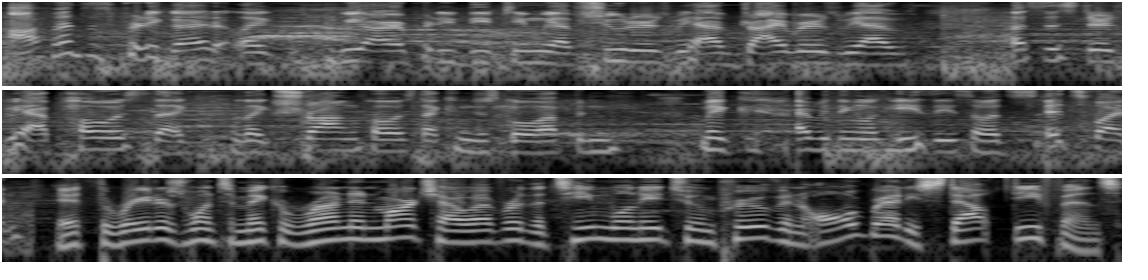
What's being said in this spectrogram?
Offense is pretty good. Like, we are a pretty deep team. We have shooters, we have drivers, we have assisters, we have posts that like strong posts that can just go up and make everything look easy. So it's it's fun. If the Raiders want to make a run in March, however, the team will need to improve an already stout defense.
